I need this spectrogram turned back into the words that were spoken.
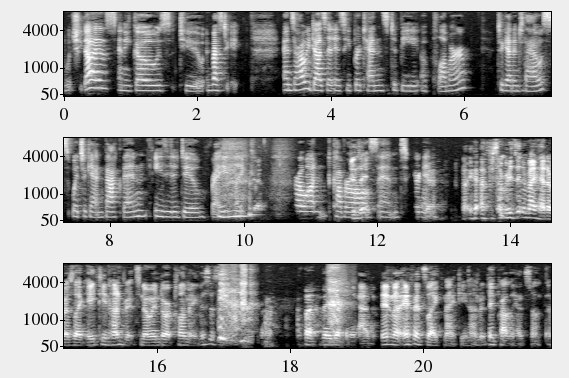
which she does and he goes to investigate and so how he does it is he pretends to be a plumber to get into the house, which again, back then, easy to do, right? Like throw on coveralls and you're in. Yeah. Like, for some reason in my head, I was like 1800s, no indoor plumbing. This is, but they definitely had. In the, if it's like 1900, they probably had something.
